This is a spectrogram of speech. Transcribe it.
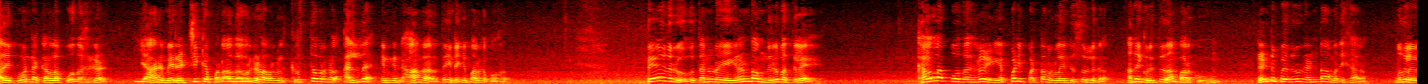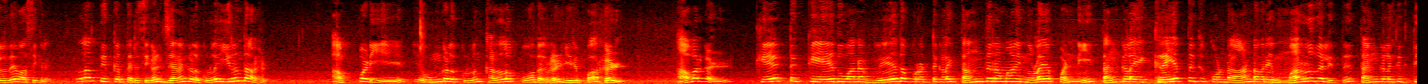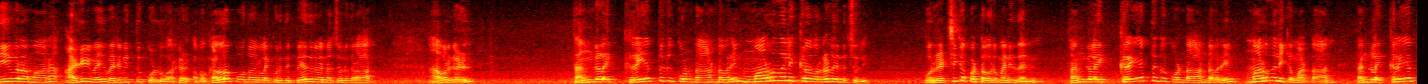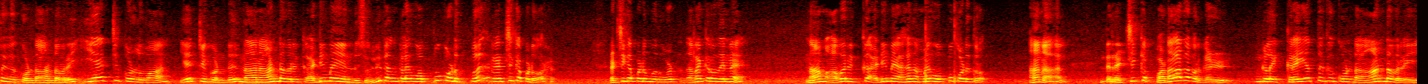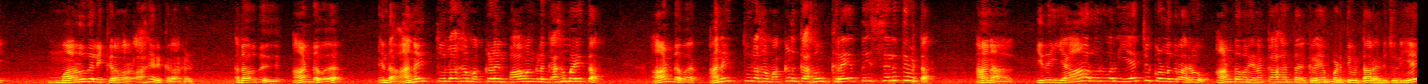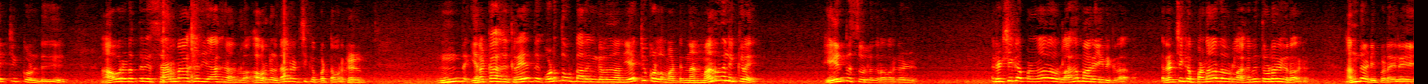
அதை போன்ற கள்ளப்போதகர்கள் யாருமே ரட்சிக்கப்படாதவர்கள் அவர்கள் கிறிஸ்தவர்கள் அல்ல என்கின்ற ஆதாரத்தை இன்றைக்கு பார்க்க போகிறோம். பேதுரு தன்னுடைய இரண்டாம் நிருபத்திலே கள்ளப்போதகர்கள் எப்படிப்பட்டவர்கள் என்று சொல்லுகிறார். அதை குறித்து நாம் பார்க்கவும். ரெண்டு பேதுரு ரெண்டாம் அதிகாரம் முதலிருந்தே வாசிக்கிறேன். எல்லா தீர்க்கதரிசிகள் ஜனங்களுக்குள்ளே இருந்தார்கள். அப்படியே உங்களுக்குள்ளும் கள்ளப்போதகர்கள் இருப்பார்கள். அவர்கள் கேட்டுக்கு ஏதுவான வேத புரட்டுகளை தந்திரமாய் நுழைய பண்ணி தங்களை கிரயத்துக்கு கொண்ட ஆண்டவரை மறுதலித்து தங்களுக்கு தீவிரமான அழிவை வருவித்துக் கொள்வார்கள். அப்போ கள்ளப்போதகர்களை குறித்து பேதர் என்ன சொல்லுகிறார்? அவர்கள் தங்களை கிரயத்துக்கு கொண்ட ஆண்டவரை மறுதலிக்கிறவர்கள் என்று சொல்லி. ஒரு ரட்சிக்கப்பட்ட ஒரு மனிதன் தங்களை கிரயத்துக்கு கொண்ட ஆண்டவரை மறுதலிக்க மாட்டான். தங்களை கிரயத்துக்கு கொண்ட ஆண்டவரை ஏற்றுக்கொள்ளுவான். ஏற்றுக்கொண்டு நான் ஆண்டவருக்கு அடிமை என்று சொல்லி தங்களை ஒப்பு கொடுத்து ரட்சிக்கப்படுவார்கள் ரட்சிக்கப்படும் போது நடக்கிறது என்ன? நாம் அவருக்கு அடிமையாக நம்மை ஒப்பு கொடுக்கிறோம் ஆனால் இந்த ரட்சிக்கப்படாதவர்கள் உங்களை கிரயத்துக்கு கொண்ட ஆண்டவரை மறுதலிக்கிறவர்களாக இருக்கிறார்கள். அதாவது ஆண்டவர் இந்த அனைத்துலக மக்களின் பாவங்களுக்காக மறித்தார் ஆண்டவர் அனைத்துலக மக்களுக்காகவும் கிரயத்தை செலுத்தி விட்டார் ஆனால் இதை யார் ஒருவர் ஏற்றுக்கொள்ளுகிறாரோ ஆண்டவர் எனக்காக த கிரயப்படுத்தி விட்டார் என்று சொல்லி ஏற்றிக்கொண்டு அவரிடத்தில் சரணாகதி ஆகிறார்களோ அவர்கள் தான் ரட்சிக்கப்பட்டவர்கள். இந்த எனக்காக கிரயத்தை கொடுத்து விட்டார் என்கிறத நான் ஏற்றுக்கொள்ள மாட்டேன் நான் மறுதளிக்கிறேன் என்று சொல்லுகிறவர்கள் ரட்சிக்கப்படாதவர்களாக மாறியிருக்கிறார். ரட்சிக்கப்படாதவர்களாகவே தொடர்கிறார்கள். அந்த அடிப்படையிலே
